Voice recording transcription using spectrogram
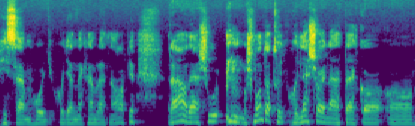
hiszem, hogy, hogy ennek nem lehetne alapja. Ráadásul most mondtad, hogy, hogy lesajnálták a, a,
